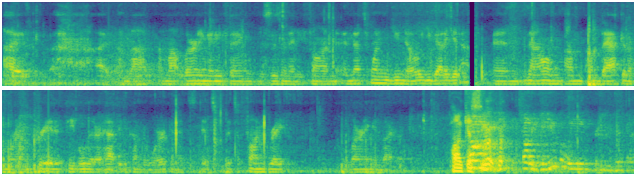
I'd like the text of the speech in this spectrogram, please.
I, I, I'm not, I'm not learning anything. This isn't any fun. And that's when you know you gotta get out. And now I'm, I'm, I'm back and I'm around creative people that are happy to come to work and it's, it's, it's a fun, great learning environment. Punk is. Tony, Tony, can you believe that you did this?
